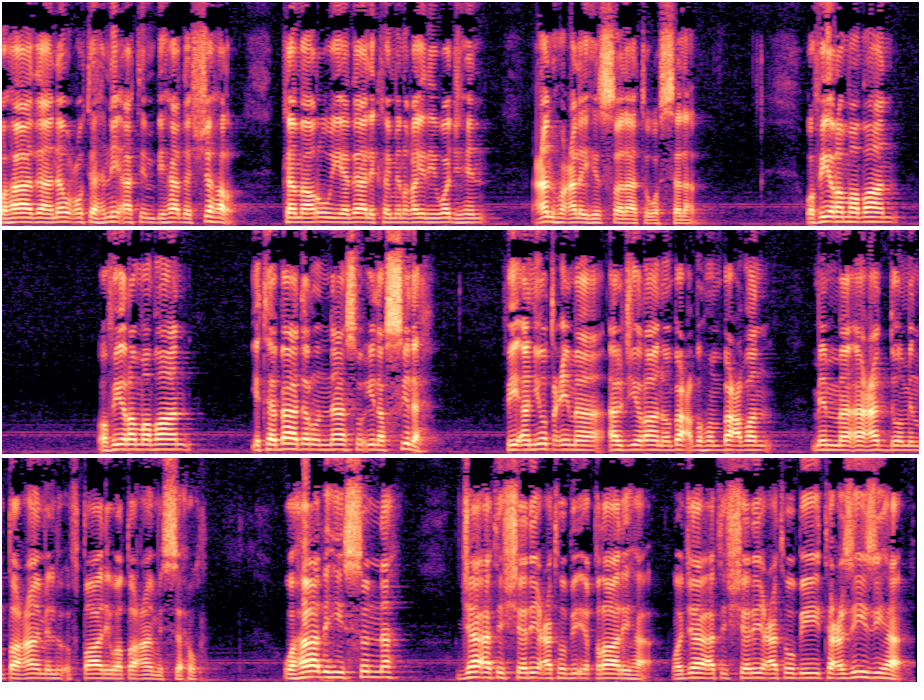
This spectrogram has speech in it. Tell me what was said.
وهذا نوع تهنئة بهذا الشهر كما روي ذلك من غير وجه عنه عليه الصلاة والسلام. وفي رمضان وفي رمضان يتبادر الناس إلى الصلة في أن يطعم الجيران بعضهم بعضا مما أعدوا من طعام الإفطار وطعام السحور. وهذه السنة جاءت الشريعة بإقرارها وجاءت الشريعة بتعزيزها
